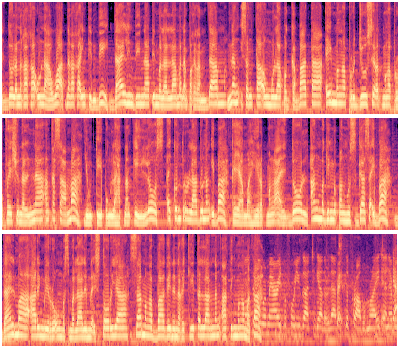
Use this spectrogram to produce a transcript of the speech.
idol ang nakakaunawa at nakakaintindi dahil hindi natin malalaman ang pakiramdam ng isang taong mula pagkabata ay mga producer at mga professional na ang kasama. Yung tipong lahat ng kilos ay kontrolado ng iba kaya mahirap mga idol ang maging mapanghusga sa iba dahil maaaring mayroong mas malalim na istorya sa mga bagay na nakikita lang ng ating mga Both mata. of you were married before you got together. That's Right. the problem, right? And every,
